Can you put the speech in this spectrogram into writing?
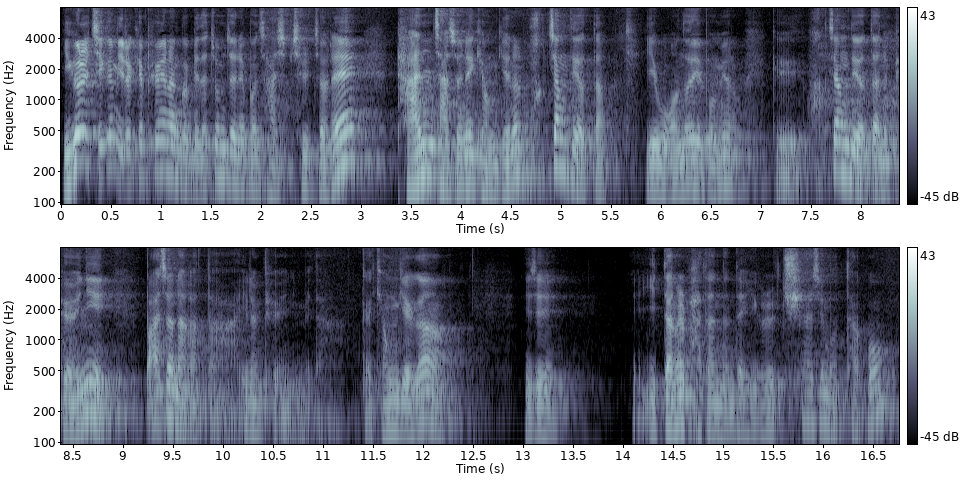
이걸 지금 이렇게 표현한 겁니다. 좀 전에 본 47절에 단 자손의 경계는 확장되었다. 이 원어에 보면 그 확장되었다는 표현이 빠져나갔다 이런 표현입니다. 그러니까 경계가 이제 이 땅을 받았는데 이걸 취하지 못하고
